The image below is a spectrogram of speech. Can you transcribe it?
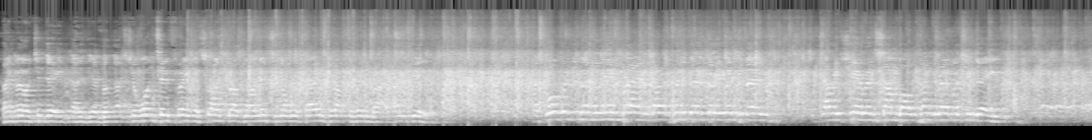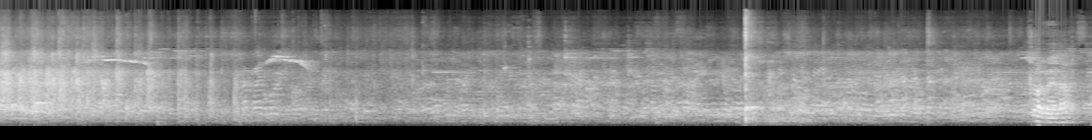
Thank you very much indeed, ladies and gentlemen. That's your one, two, three, the slide cross. My missus on the phone, so have to ring back. Thank you. That's Rod Winterburn Liam Brown, Gareth Winterburn, Billy Winterburn, Gary Shearer and Sam Bond. Thank you very much indeed. Sorry about that.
